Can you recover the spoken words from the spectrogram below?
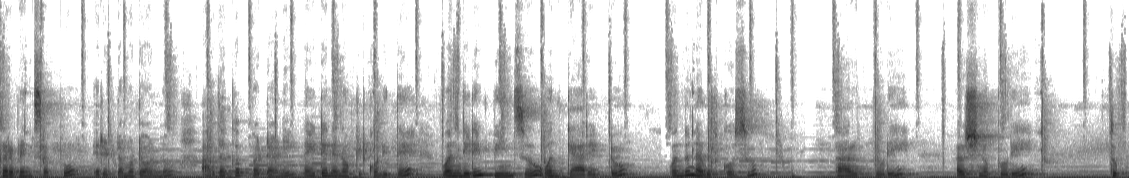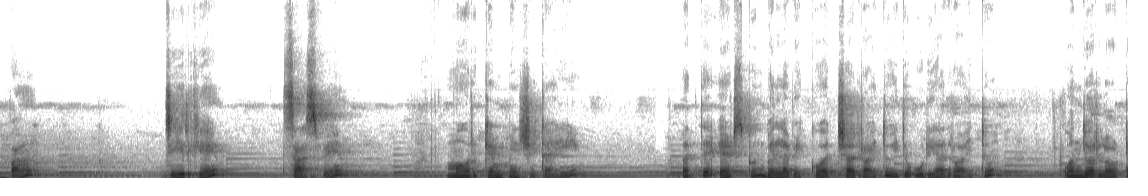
ಕರಿಬೇವಿನ ಸೊಪ್ಪು, ಎರಡು ಟೊಮೊಟೊ ಹಣ್ಣು, ಅರ್ಧ ಕಪ್ ಬಟಾಣಿ. ನೈಟೇ ನೆನೋಕಿಟ್ಕೊಂಡಿದ್ದೆ ಒಂದಿಡಿ ಬೀನ್ಸು ಒಂದು ಕ್ಯಾರೆಟು, ಒಂದು ನವಿಲುಕೋಸು, ಖಾರದ ಪುಡಿ, ಅರಿಶಿನ ಪುಡಿ, ತುಪ್ಪ, ಜೀರಿಗೆ, ಸಾಸಿವೆ. ಮೂರು ಕೆಂಪು ಮೆಣಸಿನ್ಕಾಯಿ, ಮತ್ತು ಎರಡು ಸ್ಪೂನ್ ಬೆಲ್ಲ ಬೇಕು. ಹಚ್ಚಾದರೂ ಆಯಿತು, ಇದು ಉಡಿಯಾದರೂ ಆಯಿತು. ಒಂದೂವರೆ ಲೋಟ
